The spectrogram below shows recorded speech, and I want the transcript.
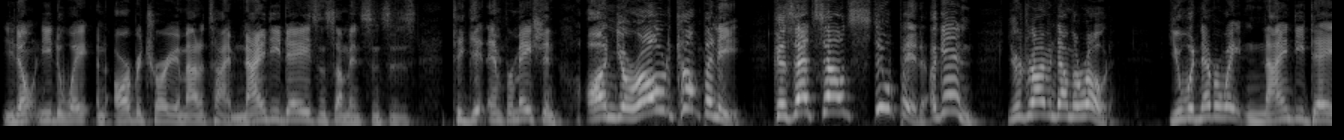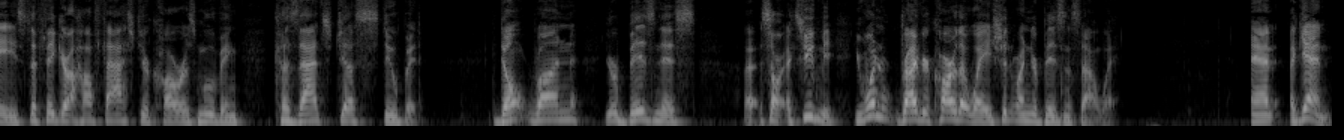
you don't need to wait an arbitrary amount of time, 90 days in some instances, to get information on your own company, because that sounds stupid. Again, you're driving down the road. You would never wait 90 days to figure out how fast your car is moving, because that's just stupid. Don't run your business. Uh, sorry, excuse me. You wouldn't drive your car that way. You shouldn't run your business that way. And again,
